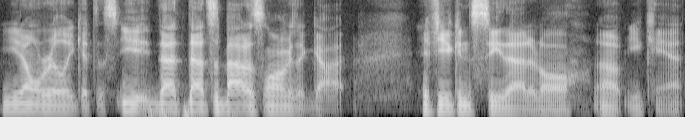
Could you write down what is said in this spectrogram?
you don't really get see that. That's about as long as it got. If you can see that at all, oh, you can't.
